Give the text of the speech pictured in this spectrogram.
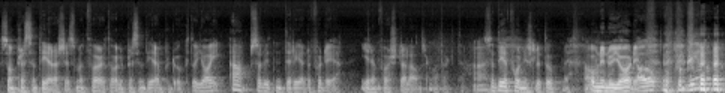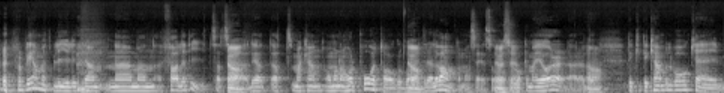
som presenterar sig som ett företag eller presenterar en produkt. Och jag är absolut inte redo för det i den första eller andra kontakten. Nej. Så det får ni sluta upp med. Ja. Om ni nu gör det. Ja, problemet, problemet blir ju lite grann när man faller dit så att säga. Ja. Det att, att man kan, om man har hållit på ett tag och varit Ja. relevant om man säger så. Så råkar man göra det där. Då, det, det kan väl vara okej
